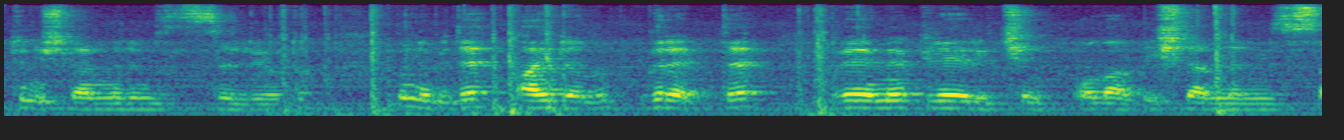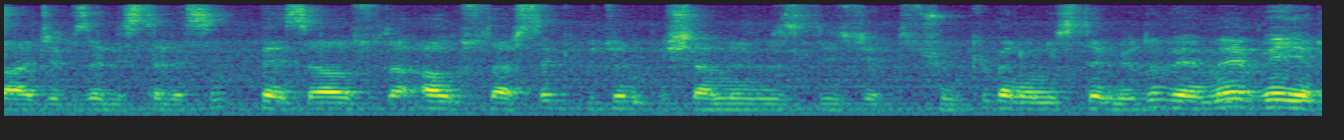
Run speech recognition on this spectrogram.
bütün işlemlerimiz listeliyordu. Bunu bir de ayıralım. grep'te VM Player için olan işlemlerimizi sadece bize listelesin. PS, AUX dersek bütün işlemlerimizi listeyecektir çünkü ben onu istemiyordum. VM Wire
